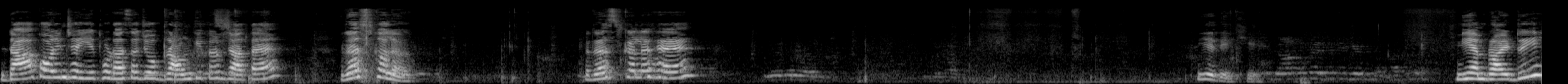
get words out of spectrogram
डार्क ऑरेंज है ये थोड़ा सा जो ब्राउन की तरफ़ जाता है. रस्ट कलर रस्ट कलर है. ये देखिए. ये एम्ब्रॉयडरी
